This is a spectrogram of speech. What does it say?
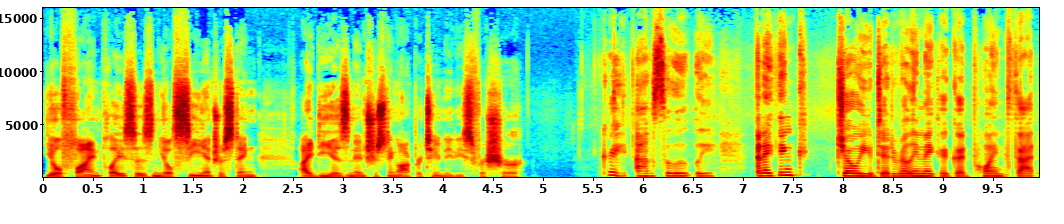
You'll find places, and you'll see interesting ideas and interesting opportunities for sure. Great, absolutely. And I think Joe, you did really make a good point that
